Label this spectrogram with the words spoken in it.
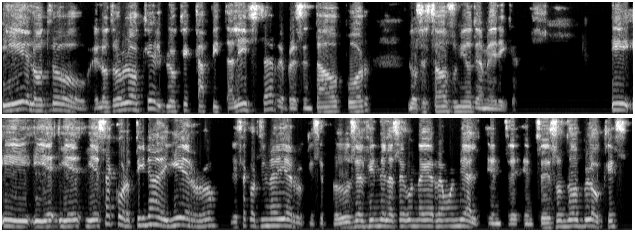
y el otro, el otro bloque, el bloque capitalista, representado por los Estados Unidos de América. Y, esa cortina de hierro, esa cortina de hierro que se produce al fin de la Segunda Guerra Mundial entre, entre esos dos bloques,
